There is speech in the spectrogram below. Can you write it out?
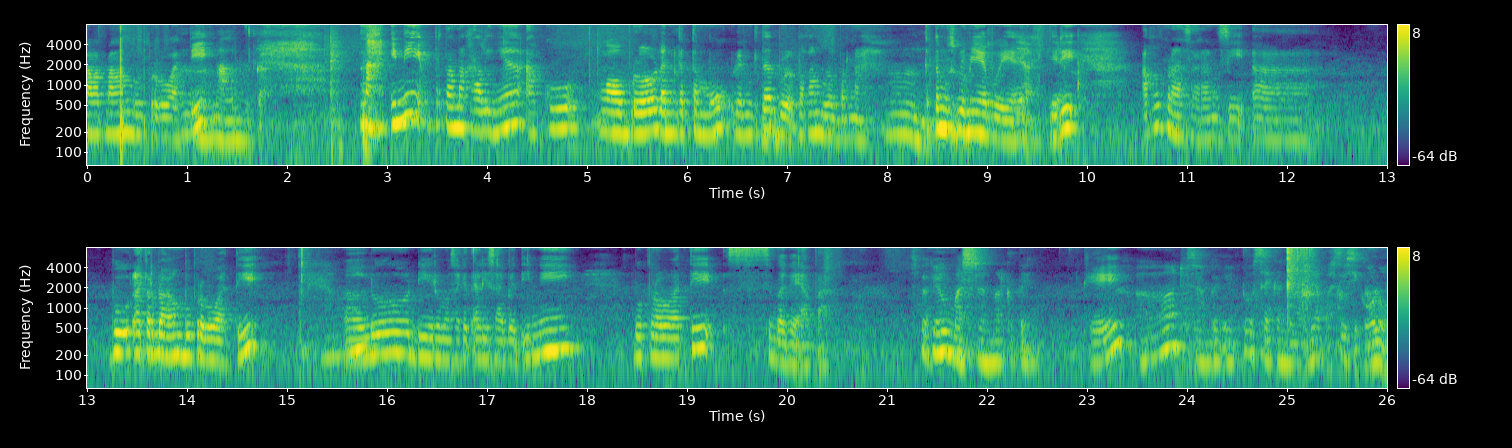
selamat malam Bu Purwati. malam juga Nah, ini pertama kalinya aku ngobrol dan ketemu dan kita belum bahkan belum pernah Hmm. ketemu sebelumnya ya Bu ya. Iya, Jadi aku penasaran sih eh, Bu latar belakang Bu Purwati. Lalu di Rumah Sakit Elizabeth ini Bu Purwati sebagai apa? sebagai humas dan marketing Oke. Ah, di samping itu saya kenalnya pasti psikolog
